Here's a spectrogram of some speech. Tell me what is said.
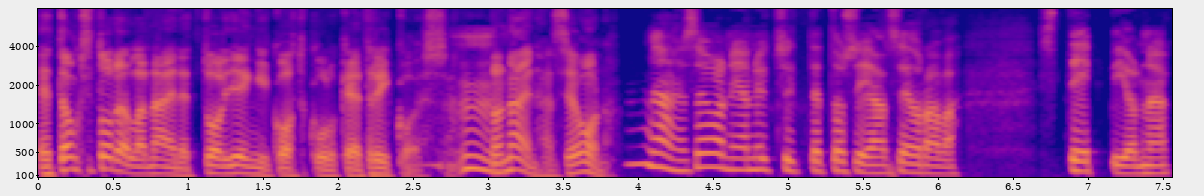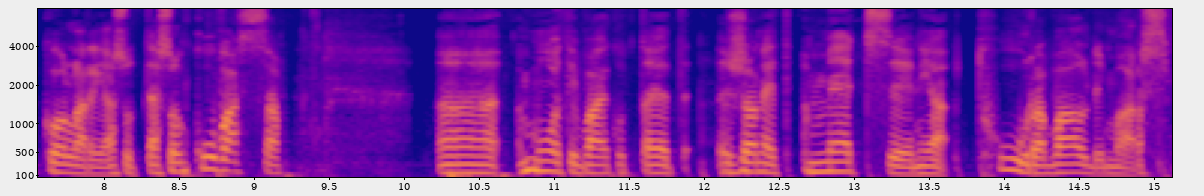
Että onko se todella näin, että tuolla jengi kohta kulkee trikoissa? Mm. No näinhän se on. Näinhän se on ja nyt sitten tosiaan seuraava steppi on nämä kollariasut. Tässä on kuvassa ää, muotivaikuttajat Janet Madsen ja Tuura Valdimars.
